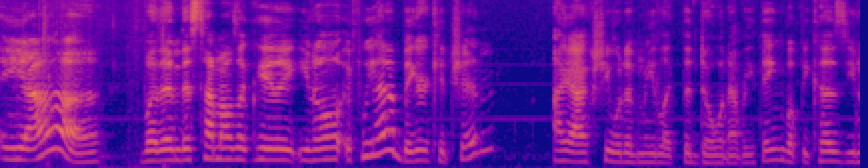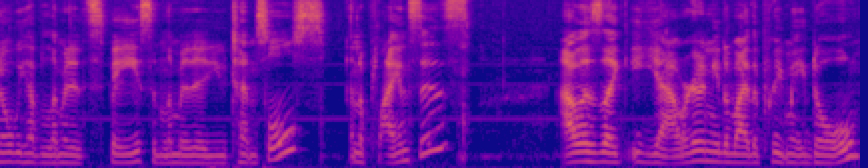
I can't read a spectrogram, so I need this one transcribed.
Yeah. But then this time I was like, okay, like, you know, if we had a bigger kitchen, I actually would have made like the dough and everything. But because, you know, we have limited space and limited utensils and appliances, I was like, yeah, we're gonna need to buy the pre made dough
